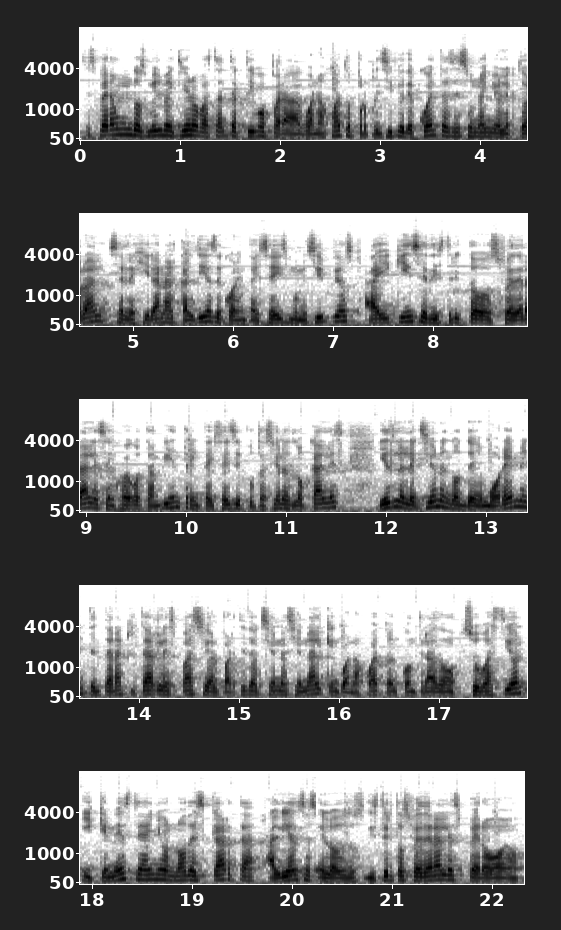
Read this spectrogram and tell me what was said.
Se espera un 2021 bastante activo para Guanajuato por principio de cuentas, es un año electoral, se elegirán alcaldías de 46 municipios, hay 15 distritos federales en juego también, 36 diputaciones locales y es la elección en donde Morena intentará quitarle espacio al Partido Acción Nacional que en Guanajuato ha encontrado su bastión y que en este año no descarta alianzas en los distritos federales, pero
